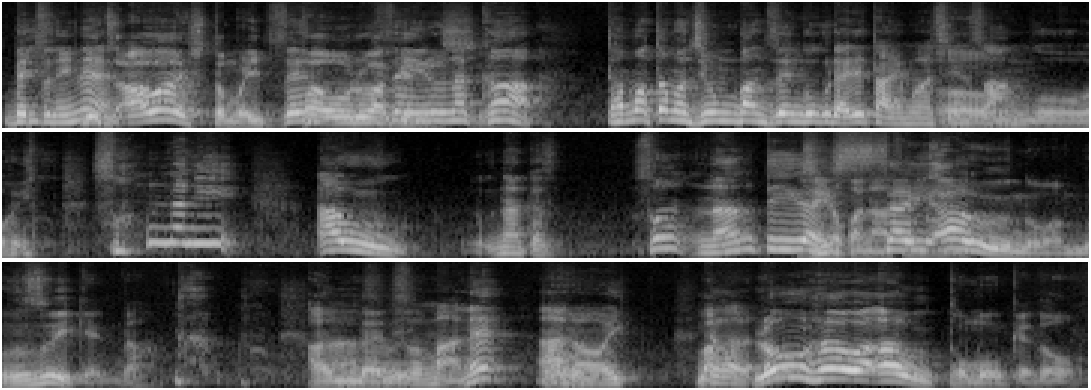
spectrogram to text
別にね別に合わん人もいっぱいおるわけ全然いる中たまたま順番前後ぐらいでタイムマシーン3号 そんなに合うなんかそんなんて言えばいいのかな実際会ううのはむずいけんな。あんなに。まあねあの、うん。いだからまあロンハーは合うと思うけど。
